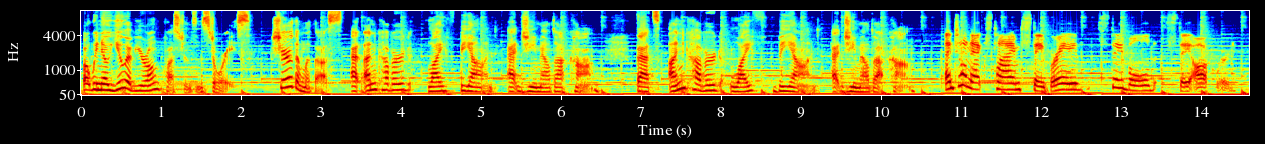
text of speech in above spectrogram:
But we know you have your own questions and stories. Share them with us at uncoveredlifebeyond at gmail.com. That's uncoveredlifebeyond at gmail.com. Until next time, stay brave, stay bold, stay awkward.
